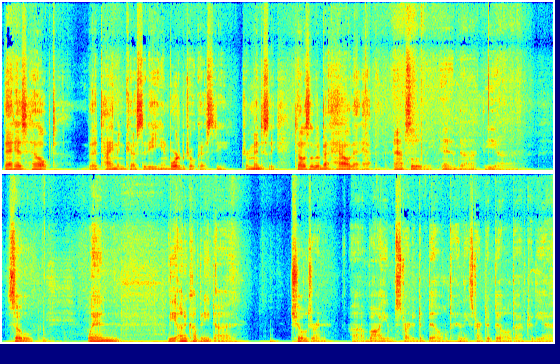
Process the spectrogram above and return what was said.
that has helped the time in custody in Border Patrol custody tremendously. Tell us a little bit about how that happened. Absolutely, and uh, the uh, so when the unaccompanied uh, children uh, volume started to build, and they started to build after the uh,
